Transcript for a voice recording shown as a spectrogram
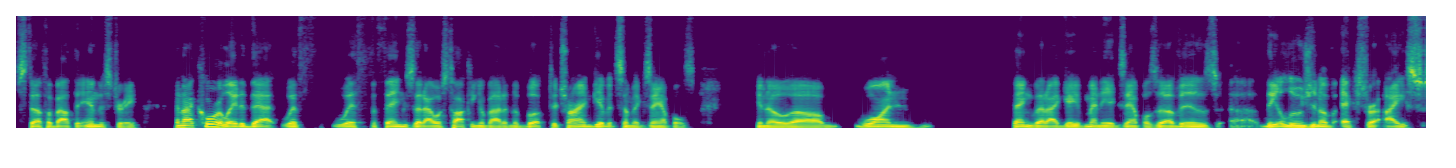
stuff about the industry. And I correlated that with with the things that I was talking about in the book to try and give it some examples. You know, um, one thing that I gave many examples of is uh, the illusion of extra ice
